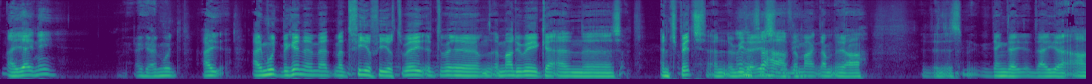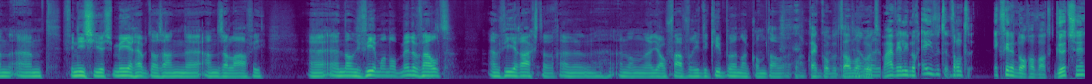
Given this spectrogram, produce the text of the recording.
Nou, jij niet? Hij moet, hij, hij moet beginnen met, met 4-4-2, uh, Madueke en, eh, en Spits. En wie En dat is, dat maakt dan, ja. Is- ik denk dat, dat je aan Vinicius meer hebt dan aan, eh, aan Zalavi. Eh, en dan die vier man op middenveld en vier achter. En, en dan eh, jouw favoriete keeper. Dan komt dat, dan Dan komt het allemaal goed. Maar wil je nog even... want ik vind het nogal wat. Gutsen,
